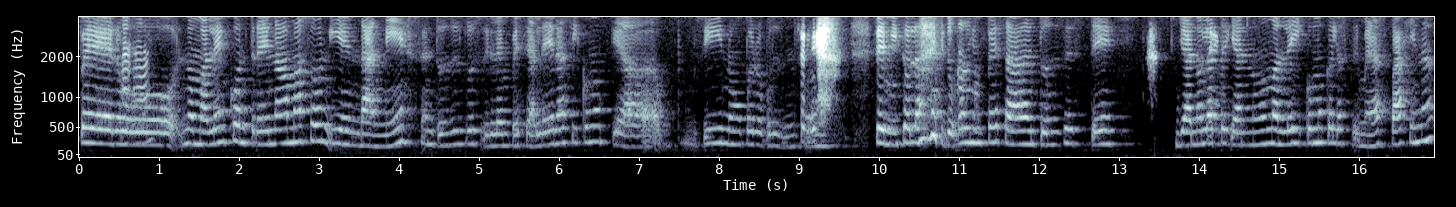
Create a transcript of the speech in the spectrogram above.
pero nomás la encontré en Amazon y en danés, entonces pues la empecé a leer así como que, a, sí, no, pero pues se me hizo la lectura bien pesada, entonces este, ya no la, ya nomás leí como que las primeras páginas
